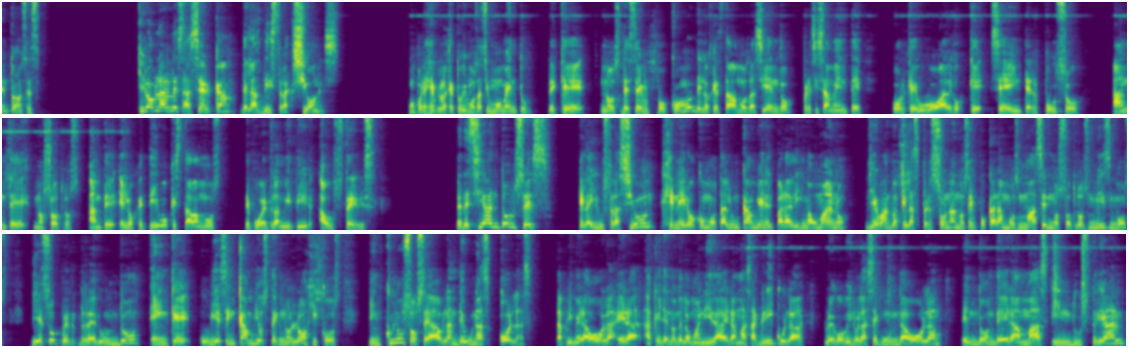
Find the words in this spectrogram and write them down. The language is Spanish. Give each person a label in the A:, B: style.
A: Entonces, quiero hablarles acerca de las distracciones, como por ejemplo la que tuvimos hace un momento, de que nos desenfocó de lo que estábamos haciendo precisamente porque hubo algo que se interpuso ante nosotros, ante el objetivo que estábamos de poder transmitir a ustedes. Les decía entonces que la ilustración generó como tal un cambio en el paradigma humano, llevando a que las personas nos enfocáramos más en nosotros mismos y eso pues, redundó en que hubiesen cambios tecnológicos, incluso se hablan de unas olas. La primera ola era aquella en donde la humanidad era más agrícola, luego vino la segunda ola en donde era más industrial,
